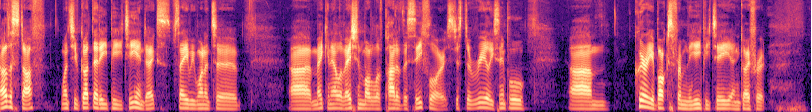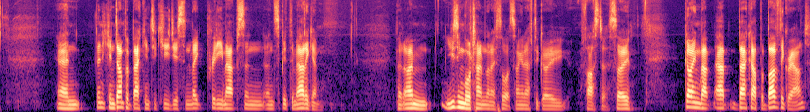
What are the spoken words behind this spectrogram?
other stuff. Once you've got that EPT index, say we wanted to uh, make an elevation model of part of the seafloor. It's just a really simple um, query a box from the EPT and go for it. And then you can dump it back into QGIS and make pretty maps and, and spit them out again. But I'm using more time than I thought, so I'm going to have to go faster. So going back, uh, back up above the ground,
